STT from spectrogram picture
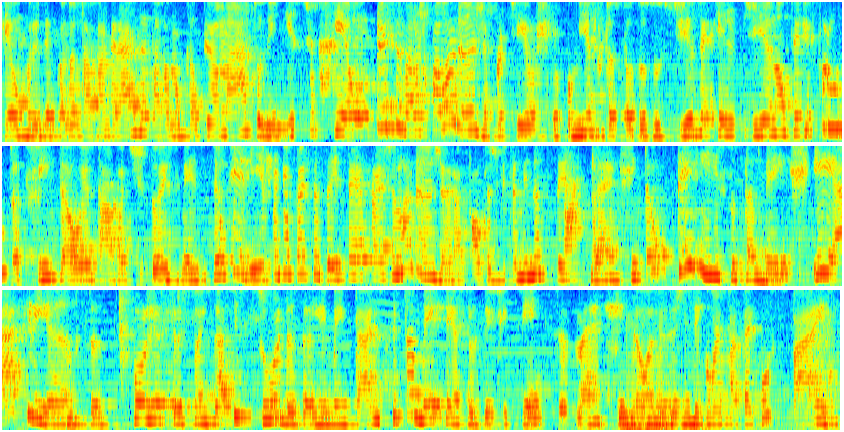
Eu, por exemplo, quando eu estava grávida, estava no campeonato no início e eu precisava chupar laranja, porque eu, eu comia frutas todos os dias e aquele dia não teve fruta. Então eu estava de dois meses, eu queria, porque eu precisei sair atrás de laranja, era falta de vitamina C, né? Então tem isso também. E há crianças, por restrições absurdas alimentares, que também têm essas deficiências, né? Então, uhum. às vezes a gente tem que conversar até com os pais,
